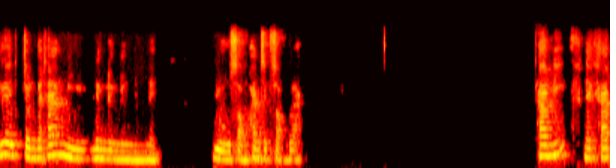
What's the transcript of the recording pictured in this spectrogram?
เรื่อยๆ จนกระทั่งมีหนึ่งหนึ่งหนึ่งหนึ่งหนึ่งอยู่สองพันสิบสองหลักคราวนี้นะครับ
